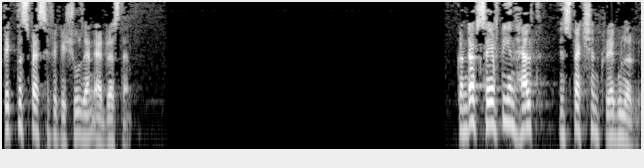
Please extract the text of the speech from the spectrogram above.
pick the specific issues and address them conduct safety and health inspection regularly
